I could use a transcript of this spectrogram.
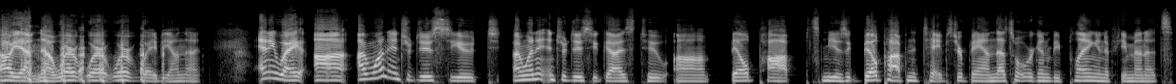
Oh yeah, no, we're we're we're way beyond that. Anyway, uh, I want to introduce you. To, I want to introduce you guys to uh, Bill Popp's music. Bill Popp and the Tapes, your band. That's what we're going to be playing in a few minutes.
